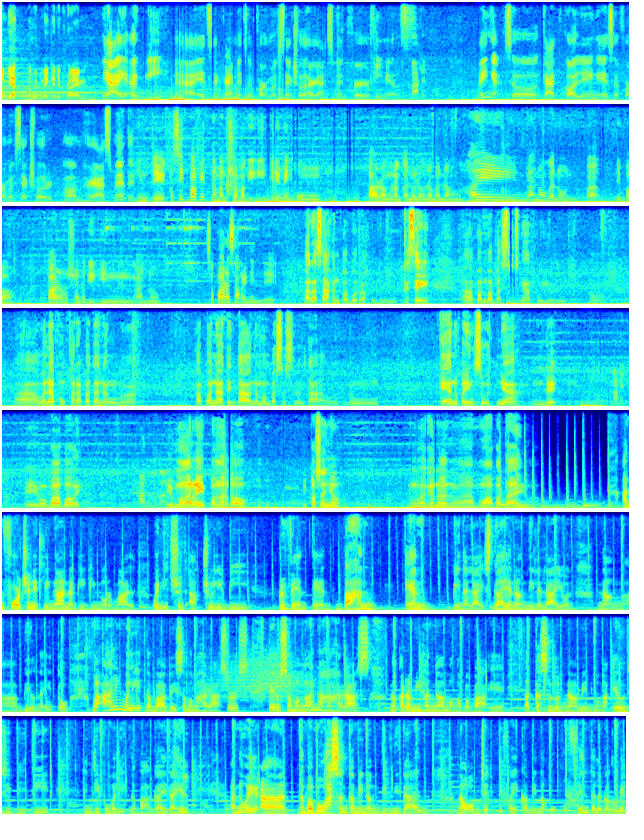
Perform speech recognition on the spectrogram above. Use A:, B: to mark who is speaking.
A: Um, yeah, I would make it a crime.
B: Yeah, I agree na it's a crime. It's a form of sexual harassment for females.
C: Bakit po?
B: Ayun nga. So, catcalling is a form of sexual um, harassment.
C: Hindi. Kasi bakit naman siya magiging krimen kung parang nag-ano lang naman ng, hi, ano, ganun. Pa, di ba? Parang siya nagiging, ano. So, para sa akin, hindi.
D: Para sa akin, pabor ako doon. Kasi ah, pambabastos nga po yun. Oo. Ah, wala pong karapatan ng mga kapwa natin tao na mambastos ng tao. Ng, kaya ano pa yung suot niya,
E: Hindi.
C: Bakit po?
E: Eh, mababaw eh.
C: Paano ba?
E: Yung mga rape, ang ano, ipasa nyo. Yung mga ganun, mga pumapatay.
F: unfortunately nga nagiging normal when it should actually be prevented, banned, and penalized, gaya ng nilalayon ng ah, bill na ito. Maaring maliit na bagay sa mga harassers, pero sa mga nahaharas, na karamihan nga mga babae at kasunod namin mga LGBT, hindi po maliit na bagay dahil ano eh, ah, nababawasan kami ng dignidad, na objectify kami, na offend talaga kami.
